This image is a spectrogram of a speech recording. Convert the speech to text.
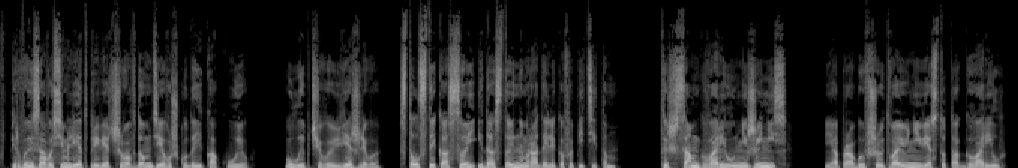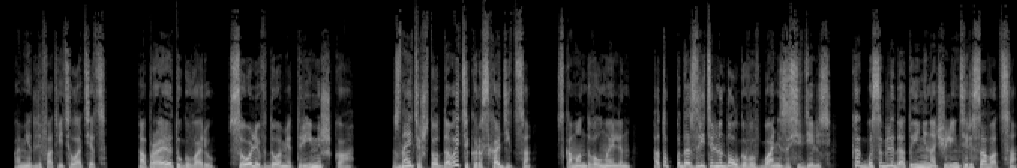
впервые за восемь лет приведшего в дом девушку, да и какую, улыбчивую, вежливую, с толстой косой и достойным роделиков аппетитом. «Ты ж сам говорил, не женись!» «Я про бывшую твою невесту так говорил», — помедлив ответил отец. «А про эту говорю. Соли в доме три мешка». «Знаете что, давайте-ка расходиться», — скомандовал Меллин. А то подозрительно долго вы в бане засиделись, как бы соглядатые не начали интересоваться».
